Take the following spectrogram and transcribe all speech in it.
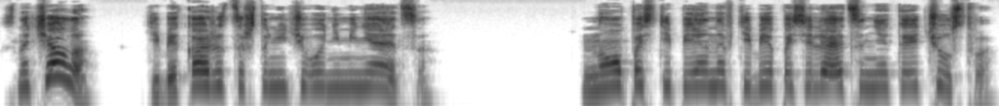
«Сначала тебе кажется, что ничего не меняется. Но постепенно в тебе поселяется некое чувство.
